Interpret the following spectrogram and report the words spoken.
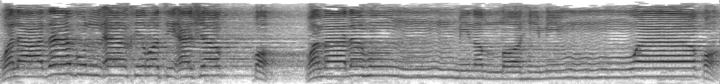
ولعذاب الآخرة أشق وما لهم من الله من واق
